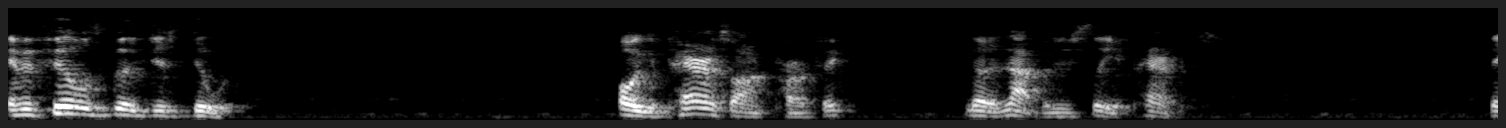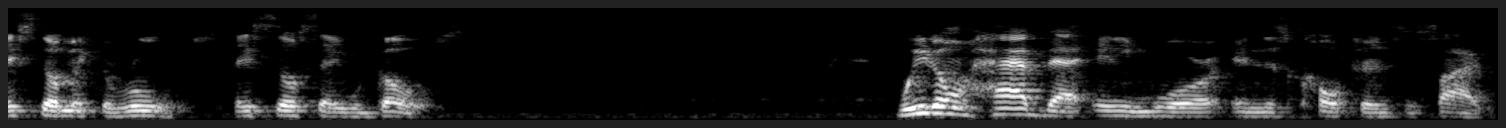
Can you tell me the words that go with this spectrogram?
If it feels good, just do it. Oh, your parents aren't perfect. No, they're not, but you're still your parents. They still make the rules. They still say what goes. We don't have that anymore in this culture and society.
